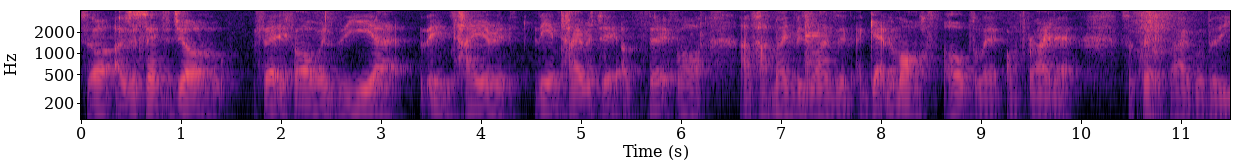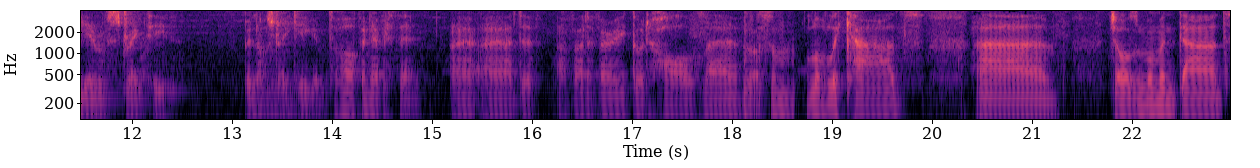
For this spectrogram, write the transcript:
So I was just saying to Joe, 34 was the year, the entire, the entirety of 34. I've had my Invisaligns in and get them off, hopefully, on Friday. So 35 will be the year of straight teeth, but not straight Keegan. I've opened everything. I, I had a, I've had a very good haul there. I've got some lovely cards. Um, Joel's mum and dad.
